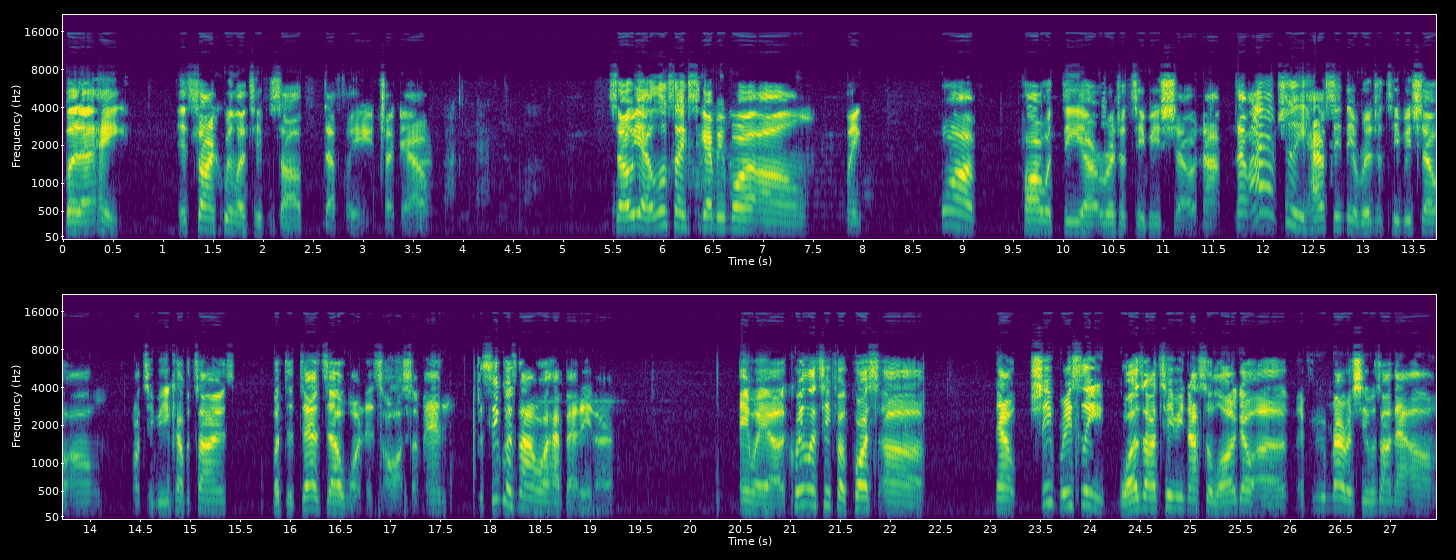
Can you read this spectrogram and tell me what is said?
But, uh, hey, it's starring Queen Latifah, so I'll definitely check it out. So yeah, it looks like it's gonna be more um like more par with the uh, original TV show. Now, now I actually have seen the original TV show um on TV a couple times, but the Denzel one is awesome, and the sequel is not all that bad either. Anyway, uh, Queen Latifah, of course, uh, now she recently was on TV not so long ago. Uh, if you remember, she was on that um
